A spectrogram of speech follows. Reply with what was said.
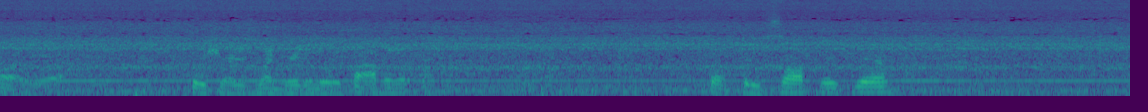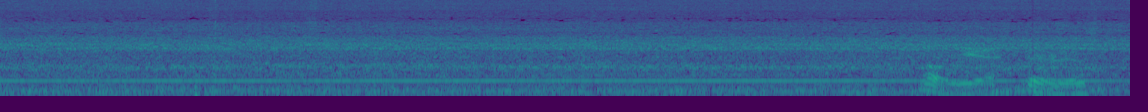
Oh yeah. Pretty sure I just went right into the top of it. Felt pretty soft right there. Oh yeah, there it is.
